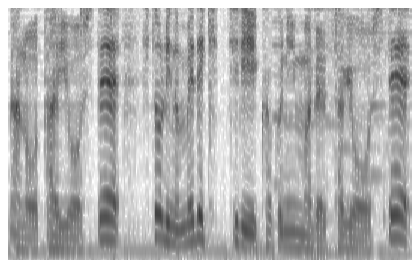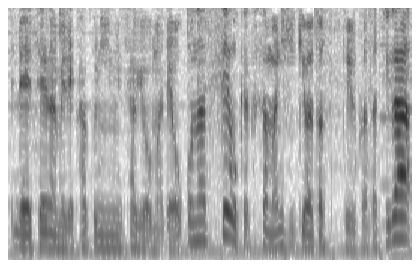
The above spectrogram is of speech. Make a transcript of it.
あの、対応して、一人の目できっちり確認まで作業をして、冷静な目で確認作業まで行って、お客様に引き渡すっていう形が、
